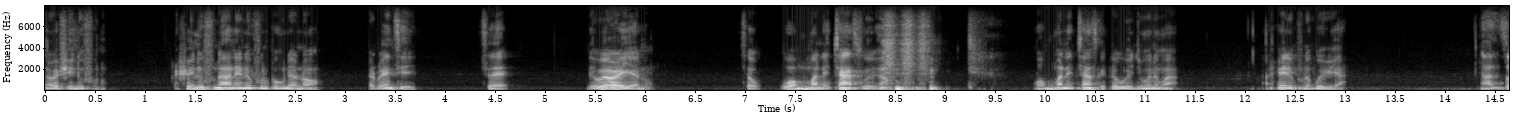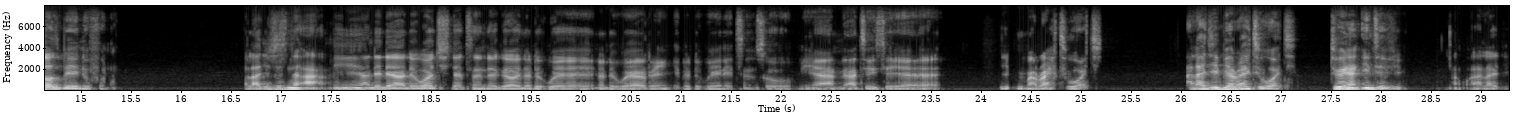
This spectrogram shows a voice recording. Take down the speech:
na ɔrehwɛ nufu no ɔhwɛ nufu no. Na nufu no pɔmu dɛ no ɛbrɛnti sɛ the way ɔreyɛ no sɛ wɔn ma ne chance wɔ wɔn ma ne chance kakra wɔ adwuma no mu a ahwɛ nufu no bɔ wia na zɔs bɛyɛ nufu no Alhaji just know, ah, me, I did, I did watch that and the girl, you know, the wear, you know, the wear ring, you know, the wear anything. So, yeah, I think say, yeah, it's my right to watch. Alhaji, be a right to watch during an interview. Alhaji,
